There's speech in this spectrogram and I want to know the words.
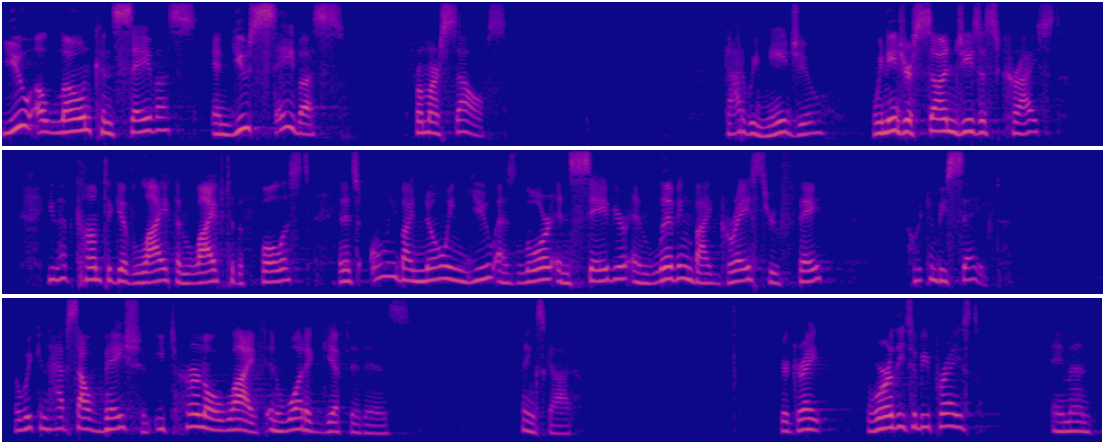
You alone can save us, and you save us from ourselves. God, we need you. We need your Son, Jesus Christ. You have come to give life and life to the fullest, and it's only by knowing you as Lord and Savior and living by grace through faith that we can be saved. That we can have salvation, eternal life, and what a gift it is. Thanks, God. You're great, worthy to be praised. Amen.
